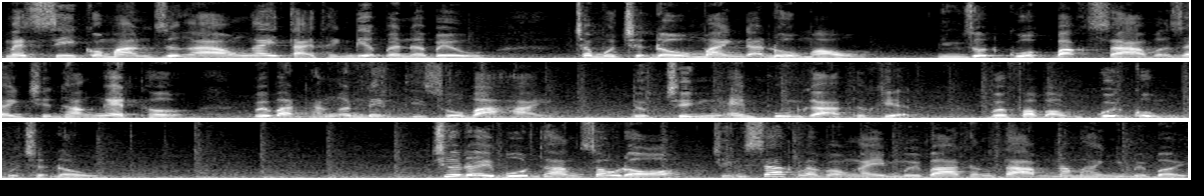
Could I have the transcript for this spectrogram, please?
Messi có màn dương áo ngay tại thánh địa Bernabeu trong một trận đấu mà anh đã đổ máu. Nhưng rốt cuộc Barca vẫn giành chiến thắng nghẹt thở với bàn thắng ấn định tỷ số 3-2 được chính Empulga thực hiện với pha bóng cuối cùng của trận đấu. Chưa đầy 4 tháng sau đó, chính xác là vào ngày 13 tháng 8 năm 2017,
